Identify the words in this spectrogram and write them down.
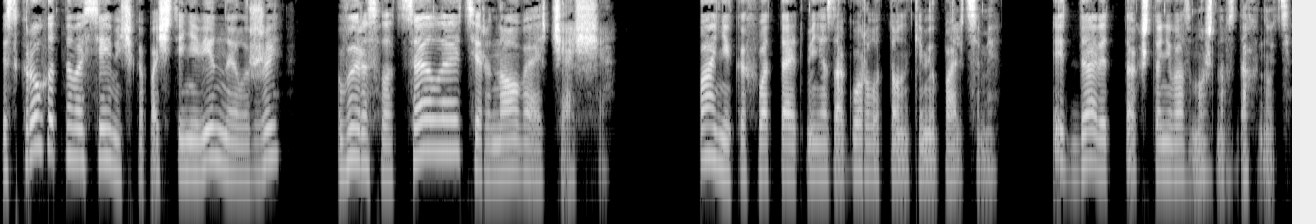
Из крохотного семечка почти невинной лжи выросла целая терновая чаща. Паника хватает меня за горло тонкими пальцами и давит так, что невозможно вздохнуть.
